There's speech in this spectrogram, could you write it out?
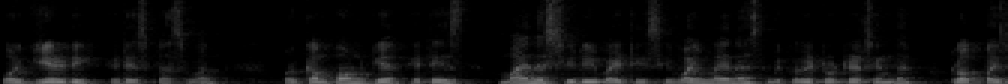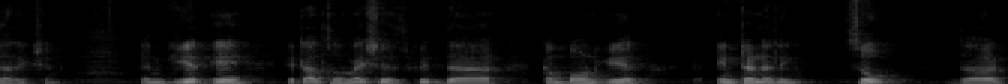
for gear D it is plus 1 for compound gear, it is minus TD by TC. Why minus? Because it rotates in the clockwise direction. Then gear A, it also meshes with the compound gear internally. So the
